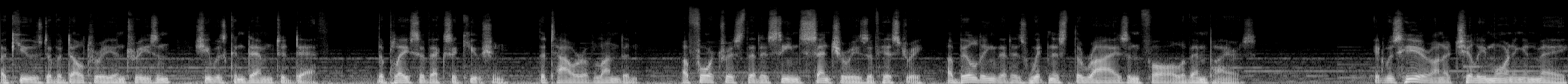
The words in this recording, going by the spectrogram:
Accused of adultery and treason, she was condemned to death. The place of execution, the Tower of London, a fortress that has seen centuries of history, a building that has witnessed the rise and fall of empires. It was here on a chilly morning in May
